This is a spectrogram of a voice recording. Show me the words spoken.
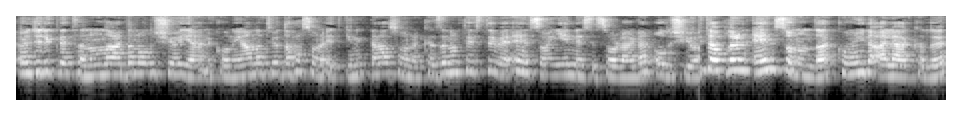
Öncelikle tanımlardan oluşuyor yani konuyu anlatıyor. Daha sonra etkinlik, daha sonra kazanım testi ve en son yeni nesil sorulardan oluşuyor. Kitapların en sonunda konuyla alakalı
